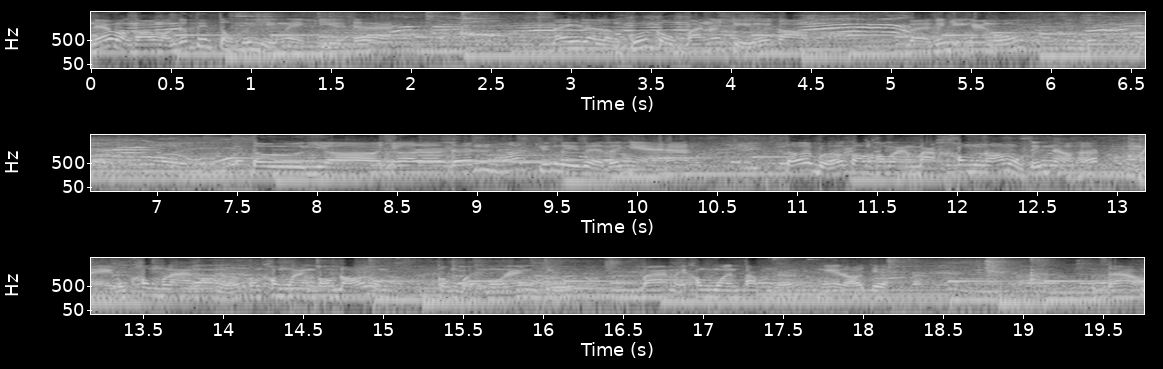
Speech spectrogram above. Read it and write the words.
Nếu mà con vẫn cứ tiếp tục cái chuyện này kìa, thế ra đây là lần cuối cùng ba nói chuyện với con về cái chuyện ăn uống từ giờ cho đến hết chuyến đi về tới nhà ha. Tới bữa con không ăn, ba không nói một tiếng nào hết. Mẹ cũng không la con nữa, con không ăn, con đói, con con bệnh con ăn chịu ba mẹ không quan tâm nữa, nghe rõ chưa? Sao?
